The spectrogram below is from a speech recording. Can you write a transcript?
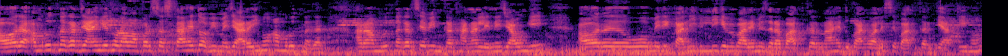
और अमृत नगर जाएँगे थोड़ा, वहाँ पर सस्ता है तो अभी मैं जा रही हूँ अमृत नगर और अमृत नगर से अभी इनका खाना लेने जाऊँगी। और वो मेरी काली बिल्ली के बारे में ज़रा बात करना है, दुकान वाले से बात करके आती हूँ।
